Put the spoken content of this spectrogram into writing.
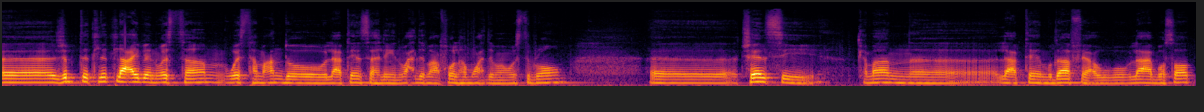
آه، جبت ثلاث لاعبين من ويست هام. ويست هام عنده لاعبتين سهلين واحدة مع فولهام واحدة مع ويست بروم. آه، تشيلسي كمان آه، لاعبتين مدافع ولاعب وسط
